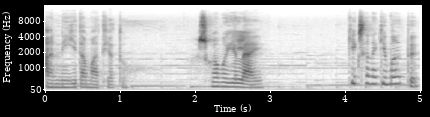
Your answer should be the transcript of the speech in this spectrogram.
Ανοίγει τα μάτια του. Σου χαμογελάει. Και ξανακοιμάται.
